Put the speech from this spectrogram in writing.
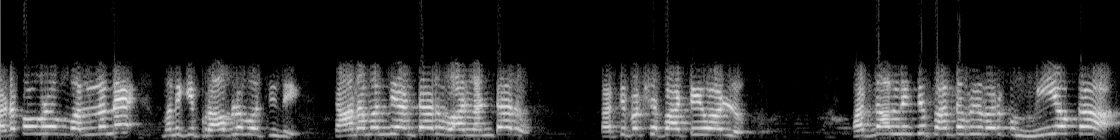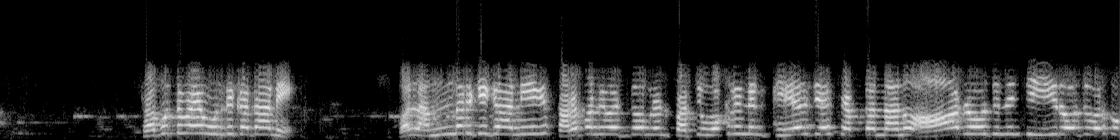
గడపడం వల్లనే మనకి ప్రాబ్లం వచ్చింది. చాలా మంది అంటారు వాళ్ళు అంటారు ప్రతిపక్ష పార్టీ వాళ్ళు. పద్నాలుగు నుంచి పంతొమ్మిది వరకు మీ యొక్క ప్రభుత్వమే ఉంది కదా అని. వాళ్ళందరికీ కానీ కడప నుండి ప్రతి ఒక్కరిని నేను క్లియర్ చేసి చెప్తున్నాను. ఆ రోజు నుంచి ఈ రోజు వరకు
